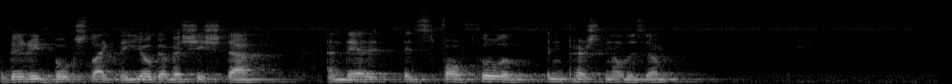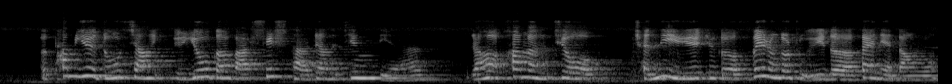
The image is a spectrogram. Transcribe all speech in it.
They read books like the Yoga Vashishta and there it's full, full of impersonalism. 他们阅读像 Yoga Vasishta 这样的经典，然后他们就沉溺于这个非人格主义的概念当中。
